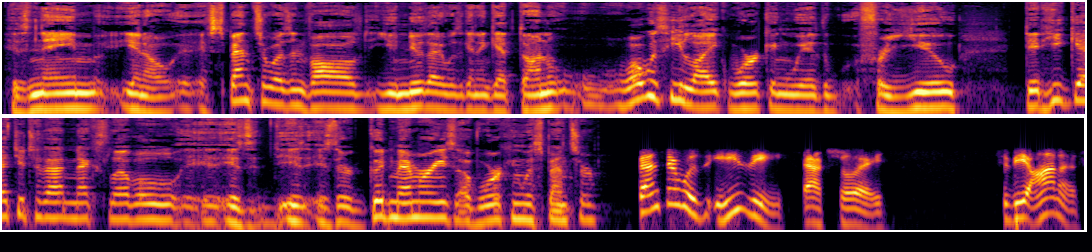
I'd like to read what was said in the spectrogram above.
His name, you know, if Spencer was involved, you knew that it was going to get done. What was he like working with for you? Did he get you to that next level? Is, is is there good memories of working with Spencer? Spencer was easy, actually. To be honest,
